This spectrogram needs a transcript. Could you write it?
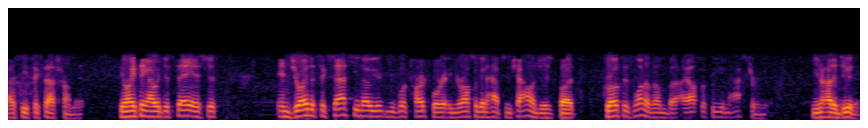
I see success from it. The only thing I would just say is just enjoy the success. You know you're, you've worked hard for it, and you're also going to have some challenges, but growth is one of them. But I also see you mastering it. You know how to do this.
